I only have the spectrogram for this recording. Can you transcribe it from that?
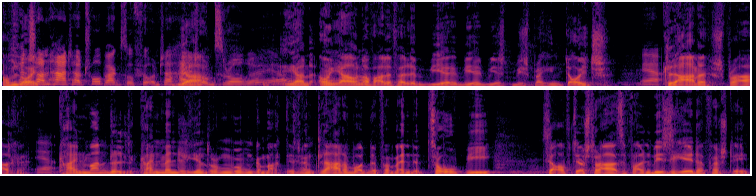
Am Ich finde schon harter Tobak so für Unterhaltungsrohre. Ja. ja, und ja, und auf alle Fälle, wir, wir, wir, wir sprechen Deutsch. Ja. Klare Sprache. Ja. Kein Mandel, kein Mändelchen drumherum gemacht. Es werden klare Worte verwendet. So wie sie auf der Straße fallen, wie sie jeder versteht.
